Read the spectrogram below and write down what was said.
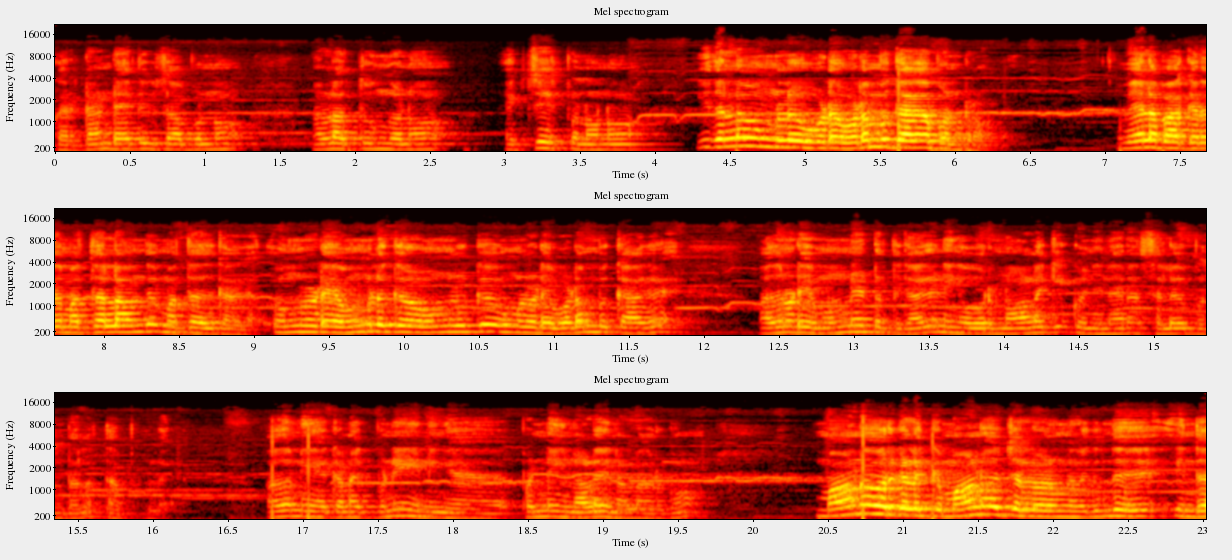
கரெக்டான டயத்துக்கு சாப்பிட்ணும். நல்லா தூங்கணும் எக்ஸசைஸ் பண்ணணும். இதெல்லாம் உங்களோட உடம்புக்காக பண்ணுறோம் வேலை பார்க்குறது மற்றெல்லாம் வந்து மற்றதுக்காக உங்களுடைய உங்களுக்கு உங்களுக்கு உங்களுடைய உடம்புக்காக அதனுடைய முன்னேற்றத்துக்காக நீங்கள் ஒரு நாளைக்கு கொஞ்சம் நேரம் செலவு பண்ணுறதுல தப்பு இல்லை அதை நீங்கள் கனெக்ட் பண்ணி நீங்கள் பண்ணிங்கனாலே நல்லாயிருக்கும். மாணவர்களுக்கு மாணவ செல்வங்களுக்கு வந்து இந்த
